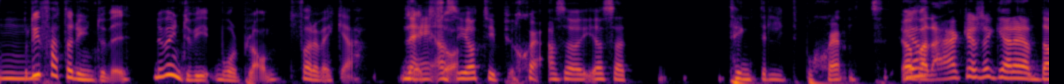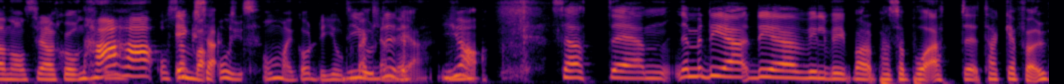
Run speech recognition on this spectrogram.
Mm. Och det fattade ju inte vi. Det var ju inte vi, vår plan förra veckan. Nej, alltså så. jag, typ, alltså jag här, tänkte lite på skämt. Jag Ja. bara, det här kanske kan rädda någons relation, haha! Och sen Exakt. bara, oj, oh my god, det gjorde Det gjorde verkligen det. Mm. Ja. Så att, eh, nej men det, det vill vi bara passa på att eh, tacka för.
